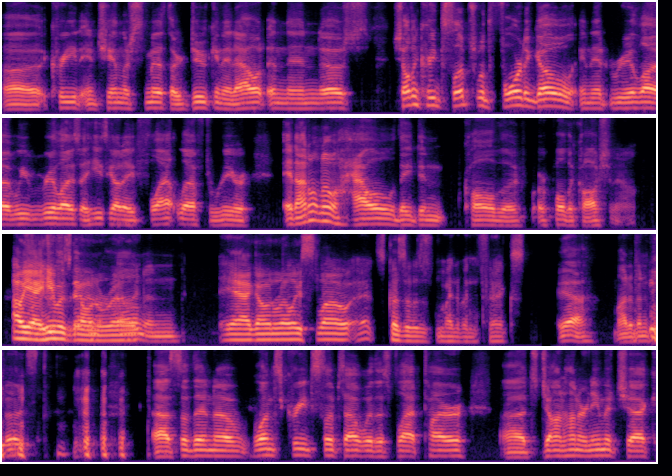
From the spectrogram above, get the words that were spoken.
Uh, Creed and Chandler Smith are duking it out, and then uh, Sheldon Creed slips with four to go, and it realize we realize that he's got a flat left rear, and I don't know how they didn't call the or pull the caution out. Oh yeah, he was going really, and yeah, going really slow. It's because it was might have been fixed. yeah, might have been fixed. Uh, so then uh, once Creed slips out with his flat tire, uh, it's John Hunter Nemechek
